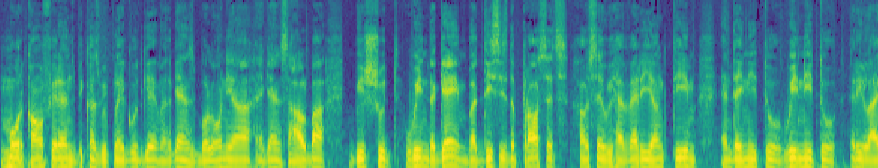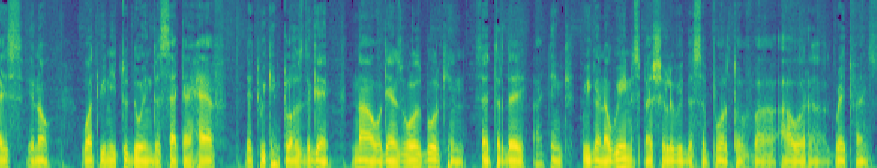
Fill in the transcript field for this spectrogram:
more confidence because we play good game against Bologna, against Alba. We should win the game, but this is the process. How say we have very young team, and they need to. We need to realize, you know, what we need to do in the second half that we can close the game. Now against Wolfsburg in Saturday, I think we're gonna win, especially with the support of uh, our uh, great fans.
